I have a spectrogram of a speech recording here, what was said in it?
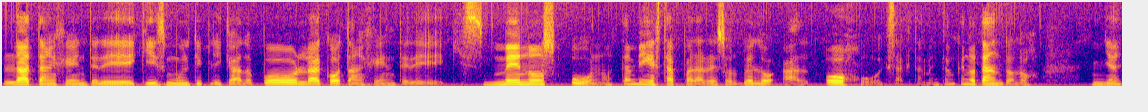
la tangente de x multiplicado por la cotangente de x, menos 1. También está para resolverlo al ojo exactamente, aunque no tanto al ojo, ¿ya?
